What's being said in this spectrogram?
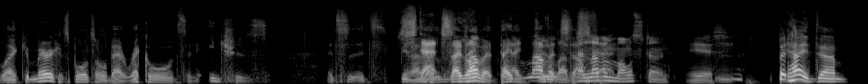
Like American sport's all about records and inches. It's it's you know they- Stats. They, love it. They, they love it. love stuff. I love a milestone. Yes, But hey, um,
